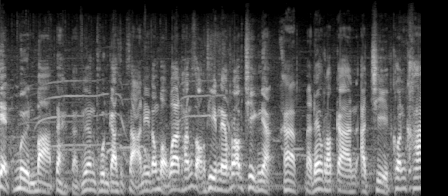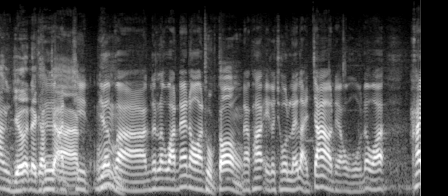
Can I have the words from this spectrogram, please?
70,000 บาทแต่แต่เรื่องทุนการศึกษานี่ต้องบอกว่าทั้ง 2 ทีมในรอบชิงเนี่ยครับแหม่ได้รับการอัดฉีดค่อนข้างเยอะนะครับคือจากอัดฉีดเยอะกว่าเงินรางวัลแน่นอนถูกต้องนะภาคเอกชนหลาย ๆ เจ้าเนี่ยโอ้โหแต่ว่าให้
